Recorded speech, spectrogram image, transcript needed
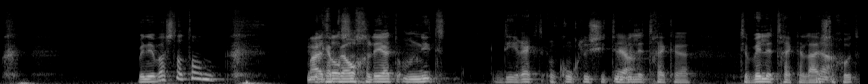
wanneer was dat dan? Maar ik heb wel dus- geleerd om niet direct een conclusie te Ja. willen trekken. Te willen trekken, luister Ja. goed.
